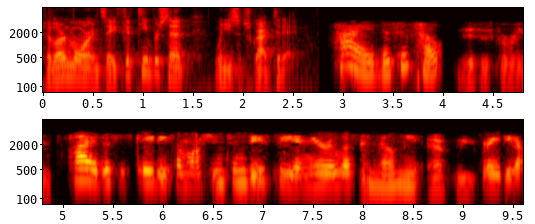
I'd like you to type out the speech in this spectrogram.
to learn more and save 15% when you subscribe today. Hi, this is Hope. This is Kareem. Hi, this is Katie from Washington, D.C., and you're listening to No Meat Athlete Radio.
